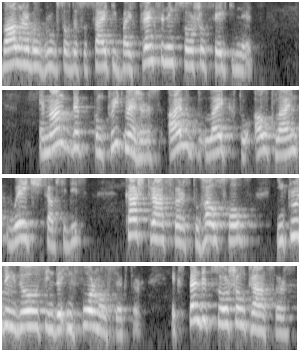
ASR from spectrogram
vulnerable groups of the society by strengthening social safety nets. Among the concrete measures, I would like to outline wage subsidies, cash transfers to households, including those in the informal sector, expanded social transfers,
